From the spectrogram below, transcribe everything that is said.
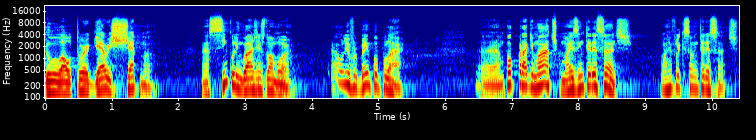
do autor Gary Chapman, né, Cinco Linguagens do Amor. É um livro bem popular. É um pouco pragmático, mas interessante. Uma reflexão interessante.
